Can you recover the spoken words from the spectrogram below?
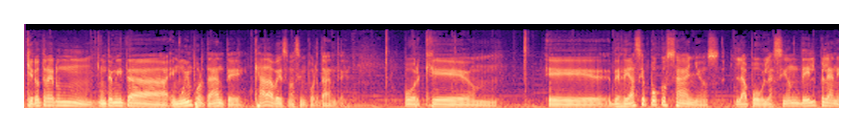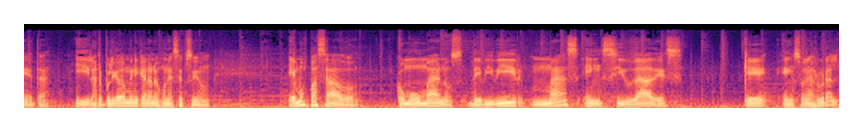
quiero traer un, un temita muy importante, cada vez más importante porque mm, eh, desde hace pocos años la población del planeta, y la República Dominicana no es una excepción, hemos pasado como humanos de vivir más en ciudades que en zonas rurales.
